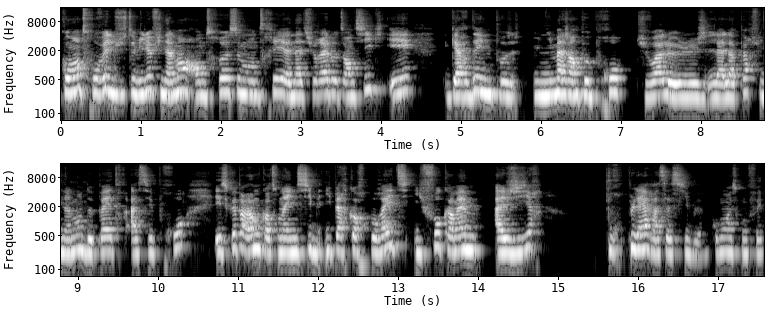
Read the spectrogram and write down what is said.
comment trouver le juste milieu finalement entre se montrer naturel, authentique et garder une, une image un peu pro, tu vois, le, la, peur finalement de pas être assez pro. Est-ce que par exemple quand on a une cible hyper corporate, il faut quand même agir pour plaire à sa cible? Comment est-ce qu'on fait?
